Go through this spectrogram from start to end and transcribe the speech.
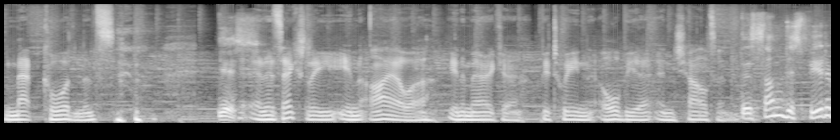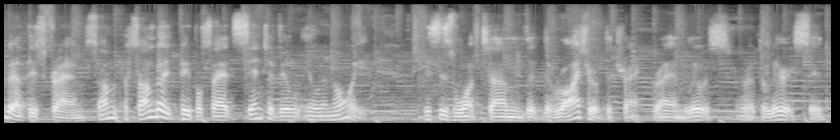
map coordinates, Yes. and it's actually in Iowa, in America, between Albia and Chariton. There's some dispute about this, Graham. Some some people say it's Centerville, Illinois. This is what um, the, the writer of the track, Graham Lewis, who wrote the lyrics, said.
